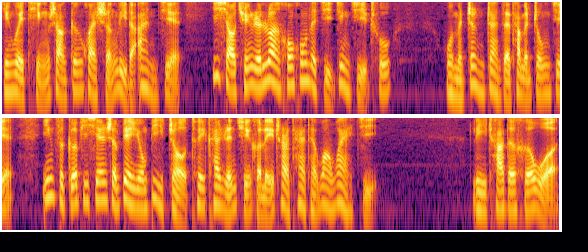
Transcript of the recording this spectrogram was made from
因为庭上更换审理的案件。一小群人乱哄哄的挤进挤出，我们正站在他们中间，因此格皮先生便用臂肘推开人群，和雷彻尔太太往外挤。理查德和我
